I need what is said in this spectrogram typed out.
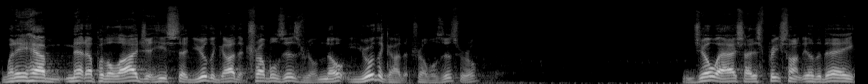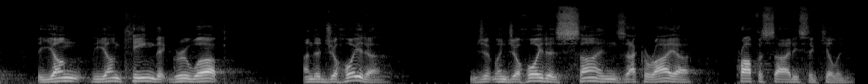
When Ahab met up with Elijah, he said, You're the God that troubles Israel. No, you're the God that troubles Israel. Joash, I just preached on it the other day, the young, the young king that grew up under Jehoiada, when Jehoiada's son, Zechariah, prophesied, he said, kill him.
